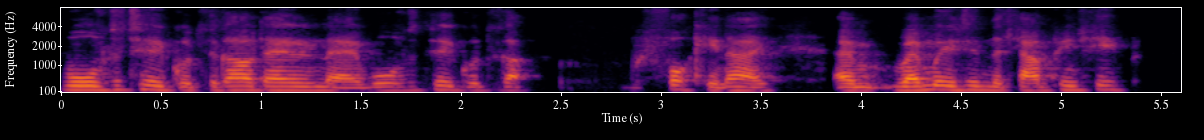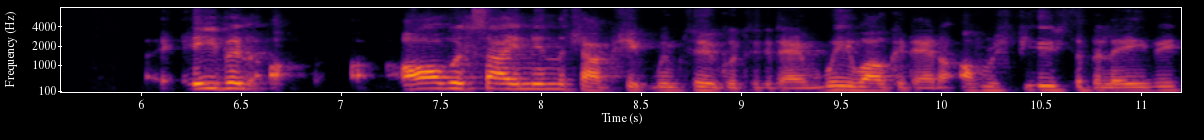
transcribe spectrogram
Wolves are too good to go down there. Wolves are too good to go. Fucking a. And when we was in the championship, even I was saying in the championship we're too good to go down. We won't go down. I refuse to believe it.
